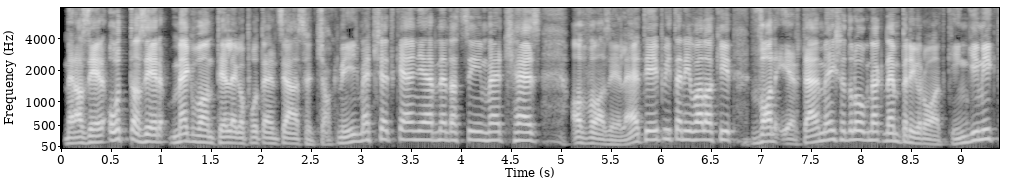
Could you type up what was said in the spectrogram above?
Mert azért ott azért megvan tényleg a potenciál, hogy csak négy meccset kell nyerned a címmeccshez, avval azért lehet építeni valakit, van értelme is a dolognak, nem pedig a rohadt King gimmick,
